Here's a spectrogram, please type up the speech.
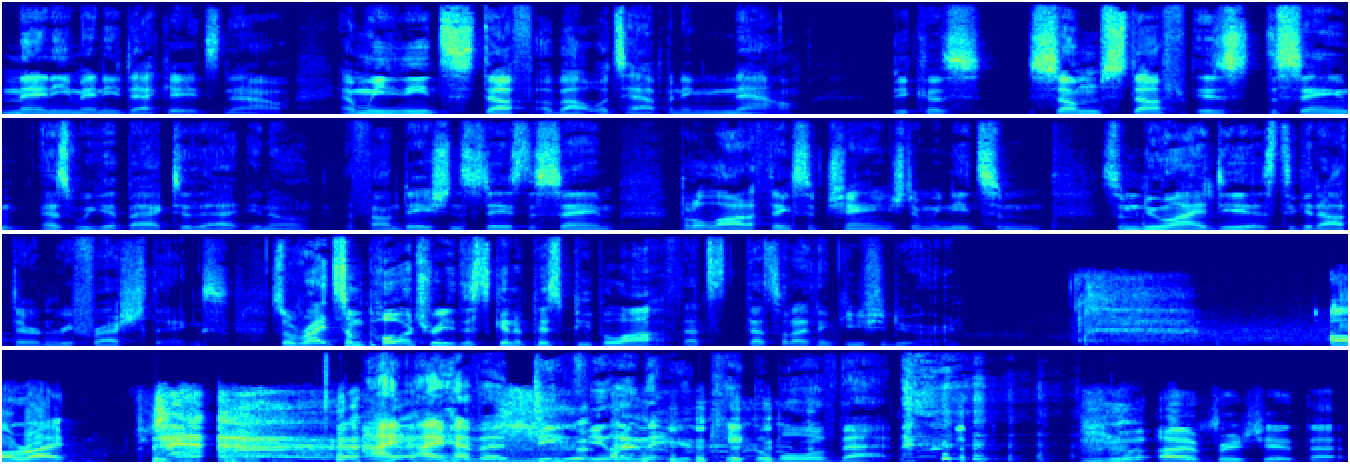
many, many decades now. And we need stuff about what's happening now because some stuff is the same as we get back to that you know the foundation stays the same but a lot of things have changed and we need some some new ideas to get out there and refresh things so write some poetry that's going to piss people off that's that's what i think you should do aaron all right I, I have a deep feeling that you're capable of that I appreciate that.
